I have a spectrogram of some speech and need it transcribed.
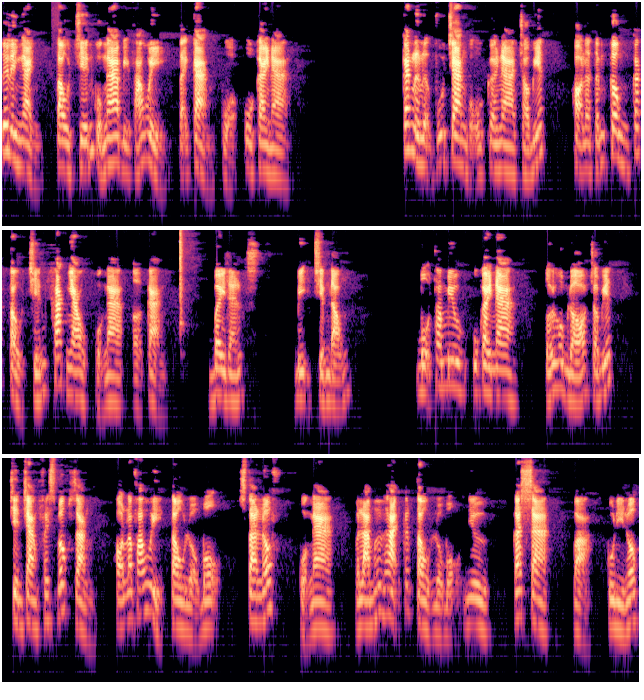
Đây là hình ảnh tàu chiến của Nga bị phá hủy tại cảng của Ukraine. Các lực lượng vũ trang của Ukraine cho biết họ đã tấn công các tàu chiến khác nhau của Nga ở cảng Baidansk bị chiếm đóng. Bộ Tham mưu Ukraine tối hôm đó cho biết trên trang Facebook rằng họ đã phá hủy tàu đổ bộ Stanov của Nga và làm hư hại các tàu đổ bộ như Kassa và Kuninov.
